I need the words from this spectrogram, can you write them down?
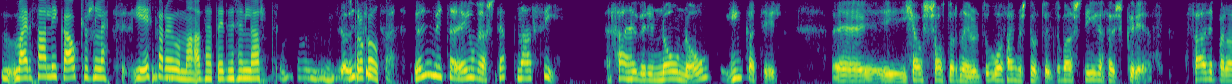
væri það líka ákjósanlegt í ykkar augum að þetta er þérlega allt stróka út? Unnvitað eigum við að stefna því það hefur verið no-no hinga til e, hjá sáttornægurðum og með stjórnvöldum að stíga þau skref. Það er bara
